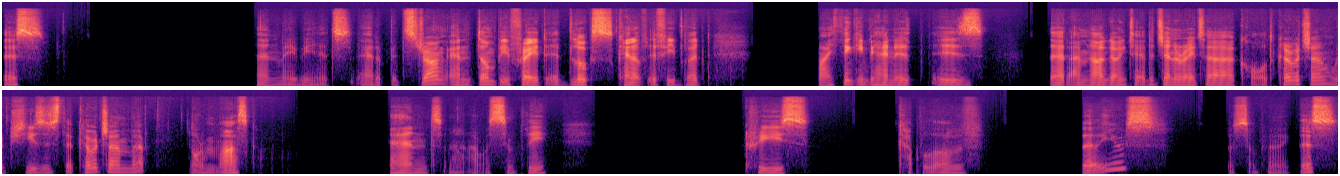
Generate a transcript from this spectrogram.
this, then maybe let's add a bit strong and don't be afraid it looks kind of iffy but my thinking behind it is that I'm now going to add a generator called curvature, which uses the curvature map or mask. And uh, I will simply increase a couple of values, or something like this.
